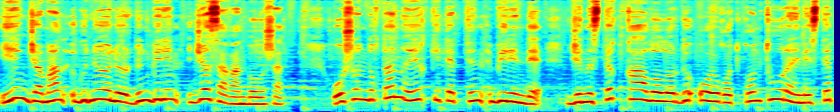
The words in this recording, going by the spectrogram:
эң жаман күнөөлөрдүн бирин жасаган болушат. Ошондуктан ыйык китептин биринде жыныстык каалоолорду ойготкон туура эмес деп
